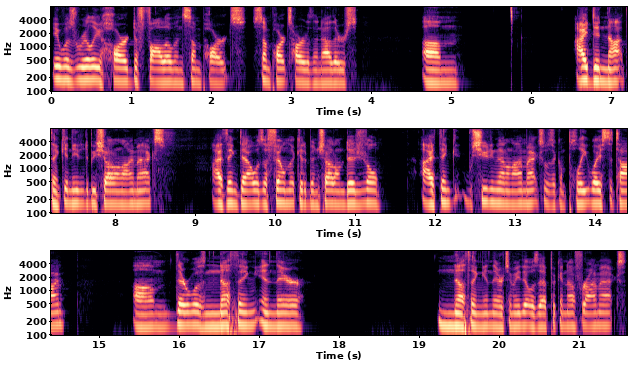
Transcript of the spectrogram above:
It was really hard to follow in some parts, some parts harder than others. Um, I did not think it needed to be shot on IMAX. I think that was a film that could have been shot on digital. I think shooting that on IMAX was a complete waste of time. Um, there was nothing in there, nothing in there to me that was epic enough for IMAX.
